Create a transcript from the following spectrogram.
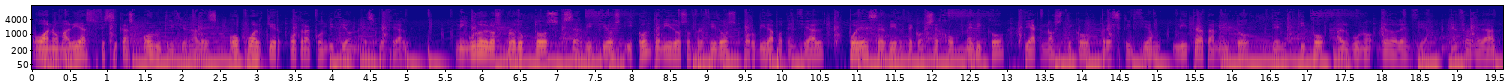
o anomalías físicas o nutricionales o cualquier otra condición especial. Ninguno de los productos, servicios y contenidos ofrecidos por Vida Potencial pueden servir de consejo médico, diagnóstico, prescripción ni tratamiento del tipo alguno de dolencia, enfermedad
